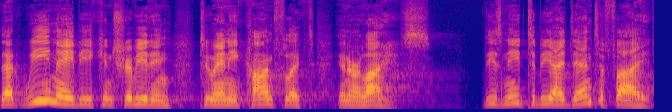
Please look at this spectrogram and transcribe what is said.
that we may be contributing to any conflict in our lives. These need to be identified,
